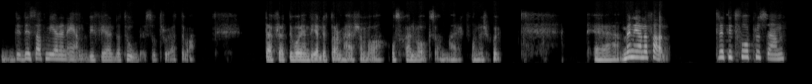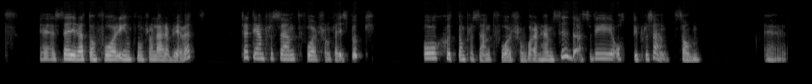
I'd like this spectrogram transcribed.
det, det satt mer än en vid flera datorer, så tror jag att det var. Därför att det var en del av de här som var oss själva också, de här 227. Eh, men i alla fall, 32 procent eh, säger att de får infon från lärarbrevet. 31 procent får från Facebook och 17 procent får från vår hemsida. Så det är 80 procent som, Eh,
